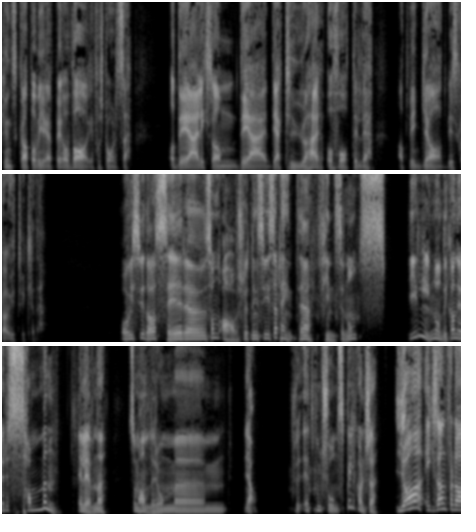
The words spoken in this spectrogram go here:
kunnskap og begreper og varig forståelse. Og det er liksom, det er, det er clouet her, å få til det. At vi gradvis skal utvikle det. Og hvis vi da ser eh, sånn avslutningsvis her, tenkte jeg, fins det noen spill, noe de kan gjøre sammen, elevene, som handler om eh, ja, et funksjonsspill, kanskje? Ja, ikke sant? For da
